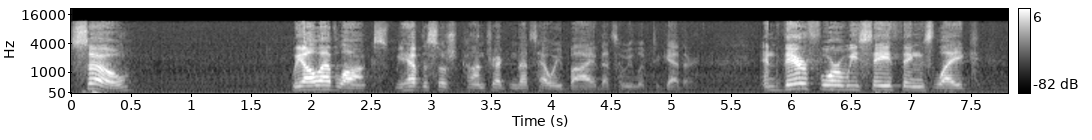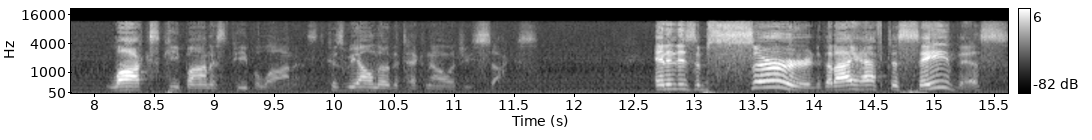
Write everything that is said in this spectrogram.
So, we all have locks. We have the social contract, and that's how we buy. That's how we live together. And therefore, we say things like, locks keep honest people honest, because we all know the technology sucks. And it is absurd that I have to say this,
